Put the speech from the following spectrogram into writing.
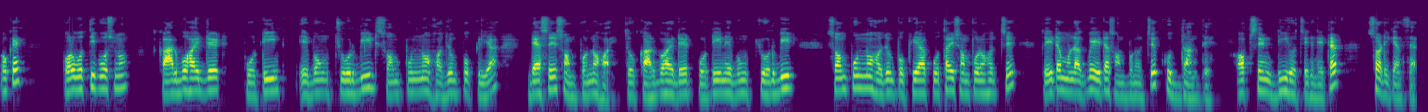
ওকে পরবর্তী প্রশ্ন কার্বোহাইড্রেট প্রোটিন এবং চর্বির সম্পূর্ণ হজম প্রক্রিয়া ড্যাশে সম্পন্ন হয়। তো কার্বোহাইড্রেট প্রোটিন এবং চর্বির সম্পূর্ণ হজম প্রক্রিয়া কোথায় সম্পন্ন হচ্ছে? তো এটা মনে রাখবে, এটা সম্পূর্ণ হচ্ছে ক্ষুদ্রান্তে। অপশন ডি হচ্ছে এখানে এটার সঠিক অ্যান্সার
